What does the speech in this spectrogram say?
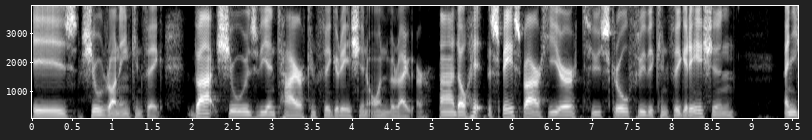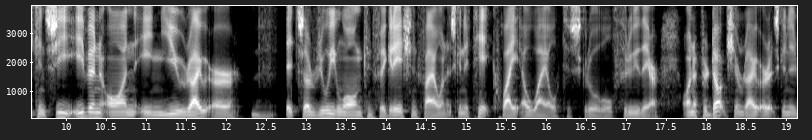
is show running config. That shows the entire configuration on the router. And I'll hit the spacebar here to scroll through the configuration and you can see even on a new router, it's a really long configuration file and it's going to take quite a while to scroll through there. On a production router, it's going to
